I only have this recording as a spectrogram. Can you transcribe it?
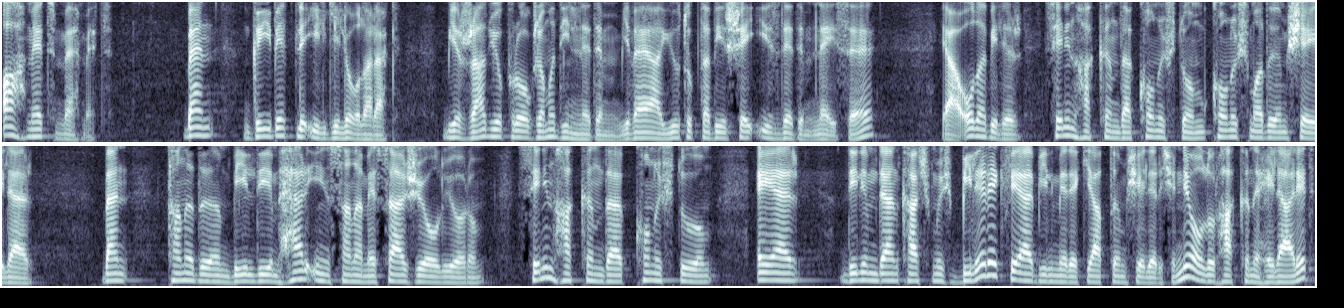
Ahmet Mehmet. Ben gıybetle ilgili olarak bir radyo programı dinledim veya YouTube'da bir şey izledim neyse. Ya olabilir senin hakkında konuştuğum, konuşmadığım şeyler. Ben tanıdığım, bildiğim her insana mesaj yolluyorum senin hakkında konuştuğum, eğer dilimden kaçmış bilerek veya bilmerek yaptığım şeyler için ne olur hakkını helal et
